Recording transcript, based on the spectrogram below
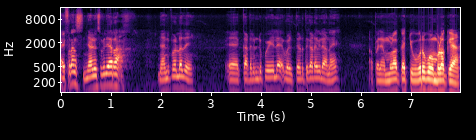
ഹൈ ഫ്രണ്ട്സ് ഞാൻ യൂസുഫലിയാറ ഞാനിപ്പോൾ ഉള്ളത് കടലുണ്ടി പുഴയിലെ വെളുത്തെടുത്ത് കടവിലാണ്. അപ്പോൾ നമ്മളൊക്കെ ടൂർ പോകുമ്പോഴൊക്കെയാണ്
